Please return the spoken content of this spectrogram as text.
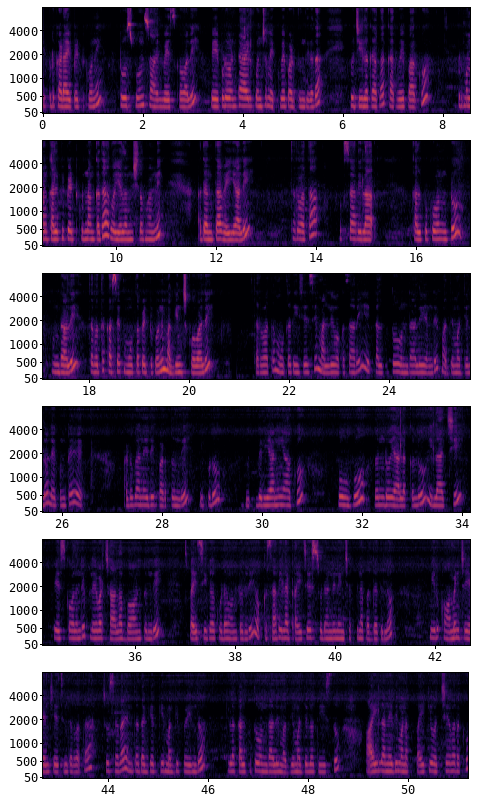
ఇప్పుడు కడాయి పెట్టుకొని టూ స్పూన్స్ ఆయిల్ వేసుకోవాలి. వేపుడు అంటే ఆయిల్ కొంచెం ఎక్కువే పడుతుంది కదా. ఇప్పుడు జీలకర్ర కరివేపాకు ఇప్పుడు మనం కలిపి పెట్టుకున్నాం కదా రొయ్యల మిశ్రమాన్ని అదంతా వేయాలి. తర్వాత ఒకసారి ఇలా కలుపుకుంటూ ఉండాలి. తర్వాత కాసేపు మూత పెట్టుకొని మగ్గించుకోవాలి. తర్వాత మూత తీసేసి మళ్ళీ ఒకసారి కలుపుతూ ఉండాలి అండి. మధ్య మధ్యలో లేకుంటే అడుగు అనేది పడుతుంది. ఇప్పుడు బిర్యానీ ఆకు పువ్వు రెండు యాలకులు ఇలాచి వేసుకోవాలండి. ఫ్లేవర్ చాలా బాగుంటుంది. స్పైసీగా కూడా ఉంటుంది. ఒక్కసారి ఇలా ట్రై చేసి చూడండి నేను చెప్పిన పద్ధతిలో. మీరు కామెంట్ చేయండి. చేసిన తర్వాత చూసారా ఎంత దగ్గరికి మగ్గిపోయిందో. ఇలా కలుపుతూ ఉండాలి. మధ్య మధ్యలో తీస్తూ ఆయిల్ అనేది మనకు పైకి వచ్చే వరకు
